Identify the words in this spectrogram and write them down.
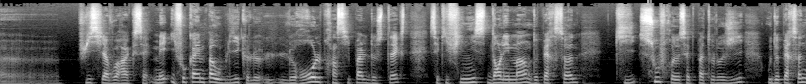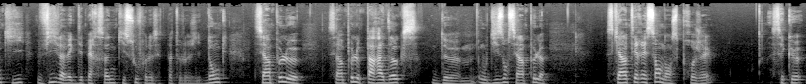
euh, puissent y avoir accès. Mais il faut quand même pas oublier que le, le rôle principal de ce texte, c'est qu'il finisse dans les mains de personnes qui souffrent de cette pathologie ou de personnes qui vivent avec des personnes qui souffrent de cette pathologie. Donc c'est un peu le, c'est un peu le paradoxe de, ou disons c'est un peu le, ce qui est intéressant dans ce projet, c'est que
